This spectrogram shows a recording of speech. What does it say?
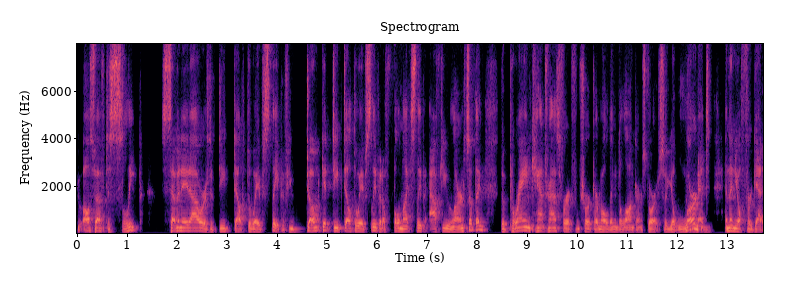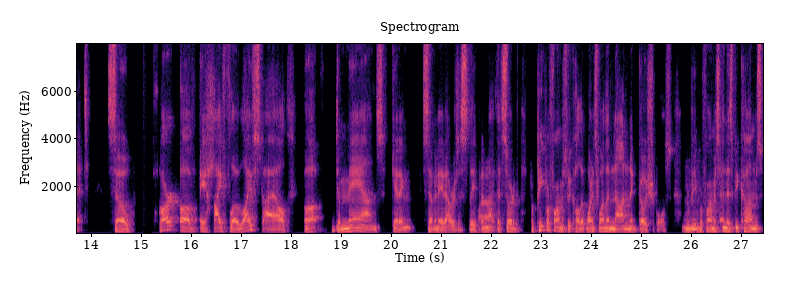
you also have to sleep seven, eight hours of deep delta wave sleep. If you don't get deep delta wave sleep at a full night's sleep after you learn something, the brain can't transfer it from short term holding into long term storage. So you'll learn it mm. and then you'll forget it. So part of a high flow lifestyle uh, demands getting seven, eight hours of sleep at night. That's sort of for peak performance, we call it one, it's one of the non-negotiables for peak Mm. performance. And this becomes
